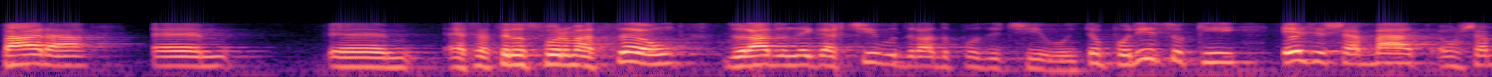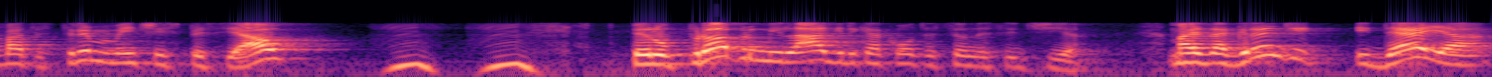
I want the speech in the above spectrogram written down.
para é, é, essa transformação do lado negativo do lado positivo. Então, por isso que esse Shabat é um Shabat extremamente especial, pelo próprio milagre que aconteceu nesse dia. Mas a grande ideia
